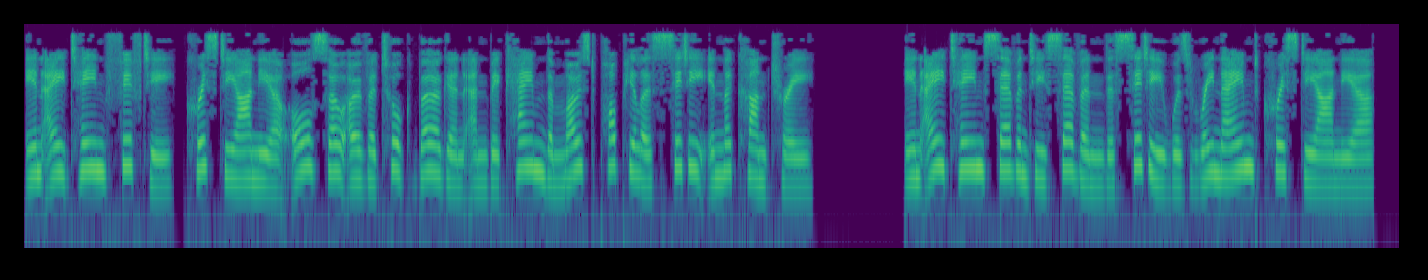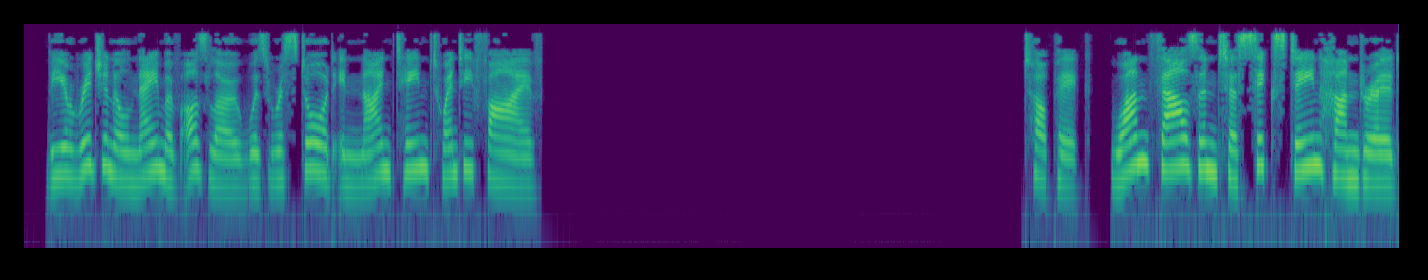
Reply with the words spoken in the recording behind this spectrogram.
In 1850, Christiania also overtook Bergen and became the most populous city in the country. In 1877 the city was renamed Kristiania. The original name of Oslo was restored in 1925. Topic 1000 to 1600.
